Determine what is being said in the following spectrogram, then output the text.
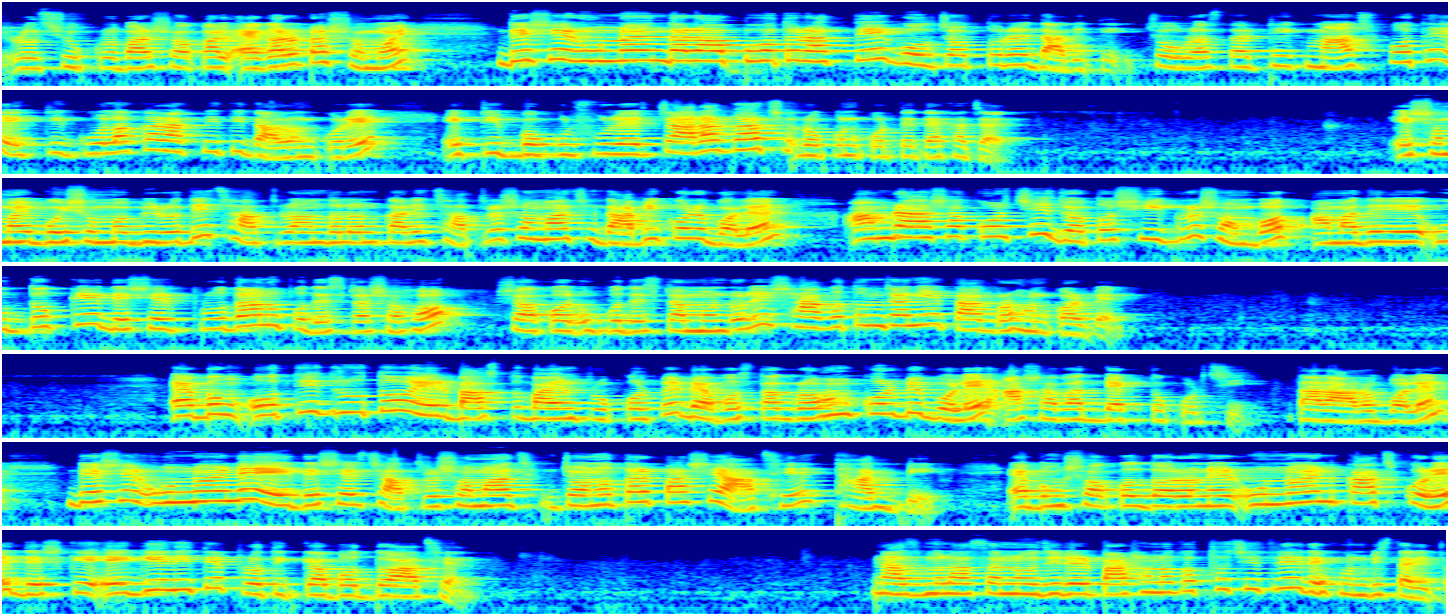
রোজ শুক্রবার সকাল এগারোটার সময় দেশের উন্নয়ন দ্বারা অব্যাহত রাখতে গোল চত্বরের দাবিতে চৌরাস্তার ঠিক মাঝপথে একটি গোলাকার আকৃতি ধারণ করে একটি বকুল ফুলের চারা গাছ রোপণ করতে দেখা যায়। এ সময় বৈষম্য বিরোধী ছাত্র আন্দোলনকারী ছাত্র সমাজ দাবি করে বলেন আমরা আশা করছি যত শীঘ্র সম্ভব আমাদের এই উদ্যোগকে দেশের প্রধান উপদেষ্টা সহ সকল উপদেষ্টা মণ্ডলী স্বাগতম জানিয়ে তা গ্রহণ করবেন। এবং অতি দ্রুত এর বাস্তবায়ন প্রকল্পে ব্যবস্থা গ্রহণ করবে বলে আশাবাদ ব্যক্ত করছি। তারা আরও বলেন, দেশের উন্নয়নে এই দেশের ছাত্র সমাজ জনতার পাশে আছে, থাকবে এবং সকল ধরনের উন্নয়ন কাজ করে দেশকে এগিয়ে নিতে প্রতিজ্ঞাবদ্ধ আছেন। নাজমুল হাসান নজিরের পাঠানো তথ্যচিত্রে দেখুন বিস্তারিত।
